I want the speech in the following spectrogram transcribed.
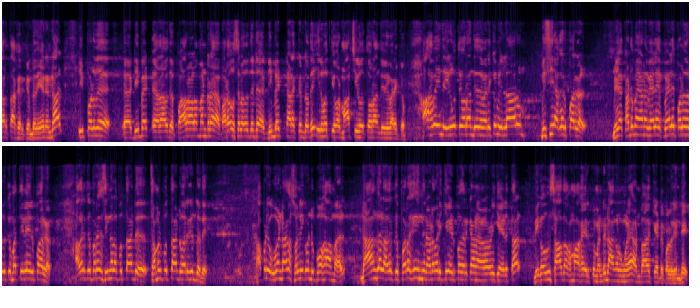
கருத்தாக இருக்கின்றது. ஏனென்றால் இப்பொழுது டிபேட் அதாவது பாராளுமன்ற வரவு செலவு திட்ட டிபேட் நடக்கின்றது இருபத்தி ஓர் மார்ச் இருபத்தி ஓராம் தேதி வரைக்கும். ஆகவே இந்த இருபத்தி ஓராம் தேதி வரைக்கும் எல்லாரும் பிஸியாக இருப்பார்கள். மிக கடுமையான வேலை வேலைப்பளுகளுக்கு மத்தியிலே இருப்பார்கள். அதற்கு பிறகு சிங்கள புத்தாண்டு தமிழ் புத்தாண்டு வருகின்றது. அப்படி ஒவ்வொன்றாக சொல்லிக்கொண்டு போகாமல் நாங்கள் அதற்கு பிறகு இந்த நடவடிக்கையை எடுப்பதற்கான நடவடிக்கை எடுத்தால் மிகவும் சாதகமாக இருக்கும் என்று நாங்கள் உங்களை அன்பாக கேட்டுக்கொள்கின்றேன்.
